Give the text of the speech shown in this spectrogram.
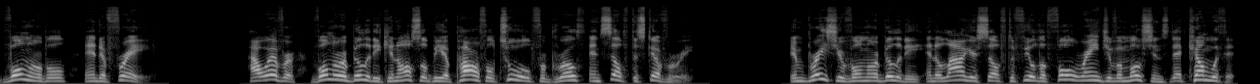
vulnerable, and afraid. However, vulnerability can also be a powerful tool for growth and self discovery. Embrace your vulnerability and allow yourself to feel the full range of emotions that come with it.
